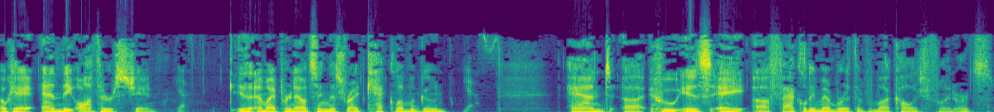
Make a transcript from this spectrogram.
Okay, and the authors, Jane. Yes. Is, am I pronouncing this right? Kekla Magoon? Yes. And uh, who is a, a faculty member at the Vermont College of Fine Arts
